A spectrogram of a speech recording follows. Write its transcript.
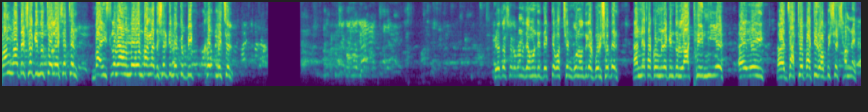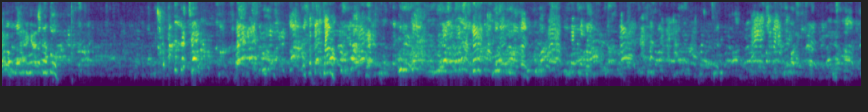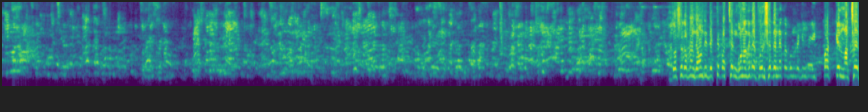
বাংলাদেশে কিন্তু চলে এসেছেন বা ইসলামী আন্দোলন বাংলাদেশের কিন্তু একটু বিক্ষোভ মিছিল প্রিয় দর্শক আপনারা যেমনটি দেখতে পাচ্ছেন গণ অধিকার পরিষদের নেতা কর্মীরা কিন্তু লাঠি নিয়ে এই জাতীয় পার্টির অফিসের সামনে দর্শক আপনারা যেমনটি দেখতে পাচ্ছেন গণ অধিকার পরিষদের নেতা কর্মীরা কিন্তু ইট পাটকেল মারছেন।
